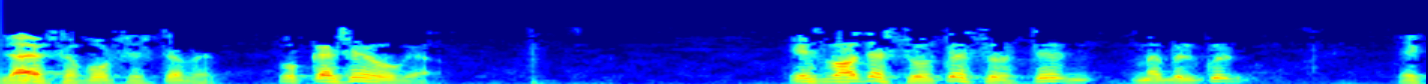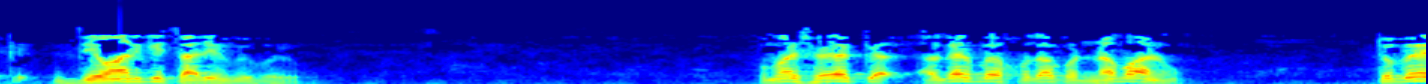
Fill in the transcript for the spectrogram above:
لائف سپورٹ سسٹم ہے وہ کیسے ہو گیا؟ اس بات سوچتے سوچتے میں بالکل ایک دیوان کی تعریف بھی بولوں میں سوچا کہ اگر میں خدا کو نہ مانوں تو میں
